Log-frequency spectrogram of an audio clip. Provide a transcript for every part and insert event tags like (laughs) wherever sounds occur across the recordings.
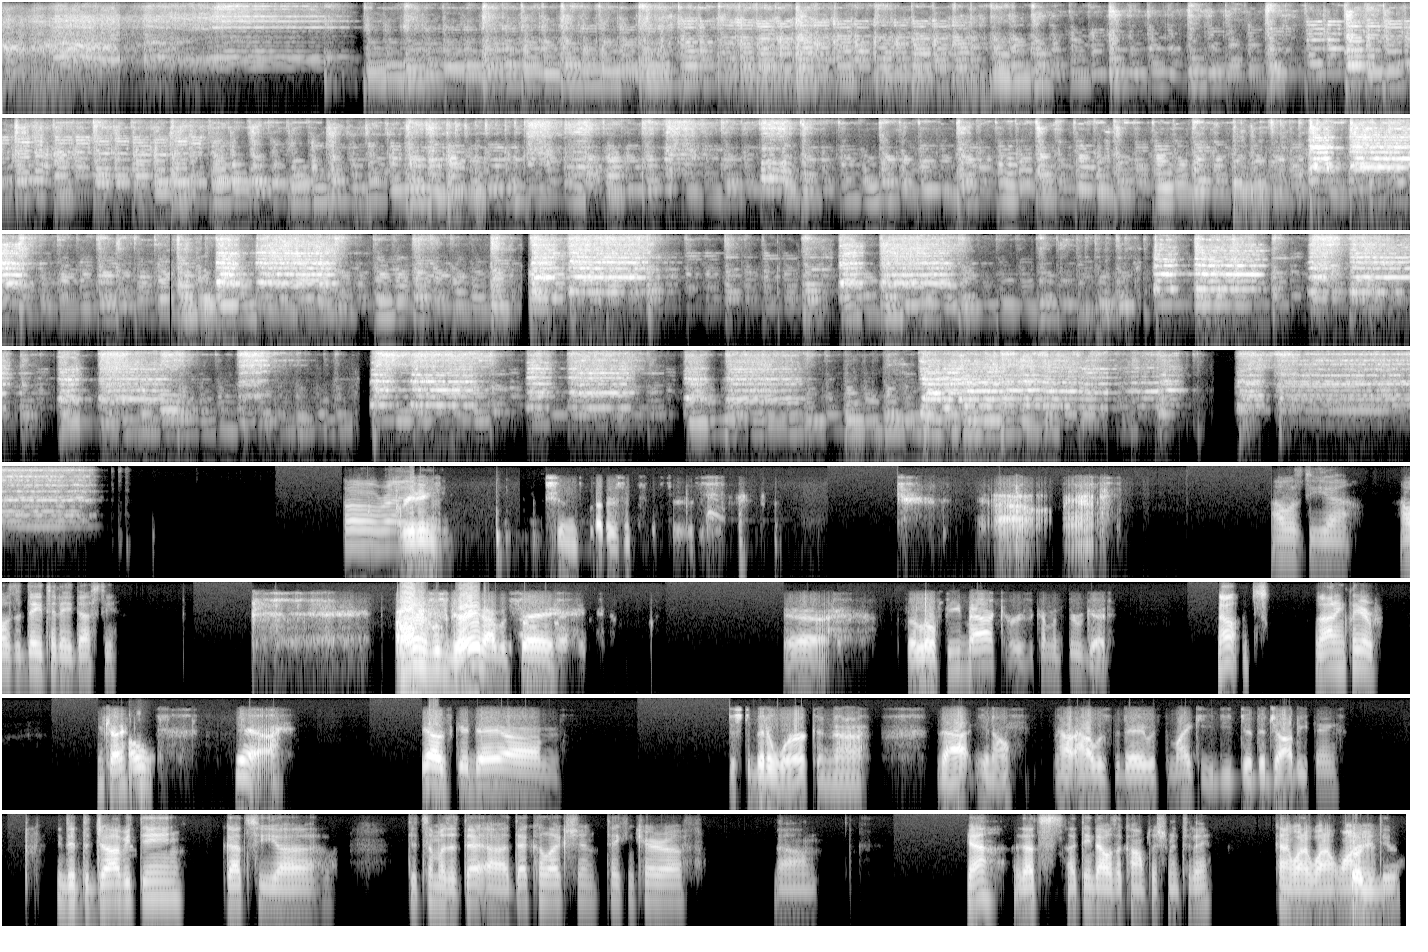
The day today, Dusty? oh, it was great. I would say, yeah. Is there a little feedback, or is it coming through good? No, it's loud and clear. Okay. Oh, Yeah. Yeah, it was a good day. Um, just a bit of work and uh, that, you know. How how was the day with Mikey? You did the jobby thing? you did the jobby thing. Got the uh did some of the debt uh debt collection taken care of. Um yeah, that's I think that was accomplishment today. Kind of what I wanted you- to do.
